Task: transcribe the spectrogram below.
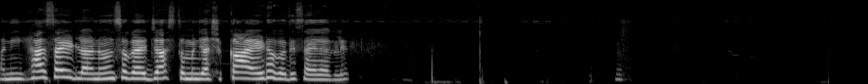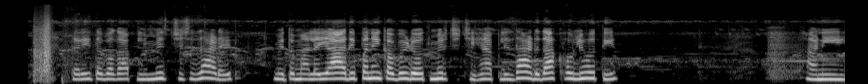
आणि ह्या साईडला ना सगळ्यात जास्त म्हणजे असे काळे ढग दिसायला लागले. तर इथं बघा आपली मिरचीची झाड आहेत. मी तुम्हाला याआधी पण एका व्हिडिओत मिरचीची ही आपली झाडं दाखवली होती. आणि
